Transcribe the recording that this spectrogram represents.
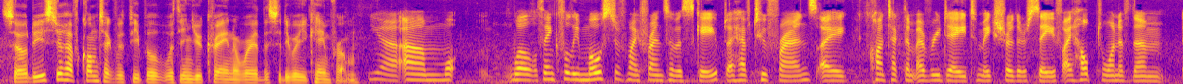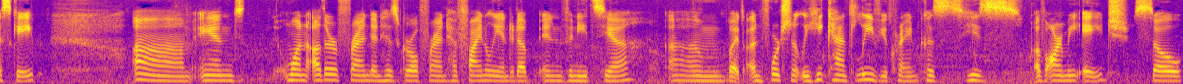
So, do you still have contact with people within Ukraine or where the city where you came from? Yeah, um, well, thankfully, most of my friends have escaped. I have two friends. I contact them every day to make sure they're safe. I helped one of them escape. Um, and one other friend and his girlfriend have finally ended up in Vinnytsia. Um, but unfortunately, he can't leave Ukraine because he's of army age. So,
